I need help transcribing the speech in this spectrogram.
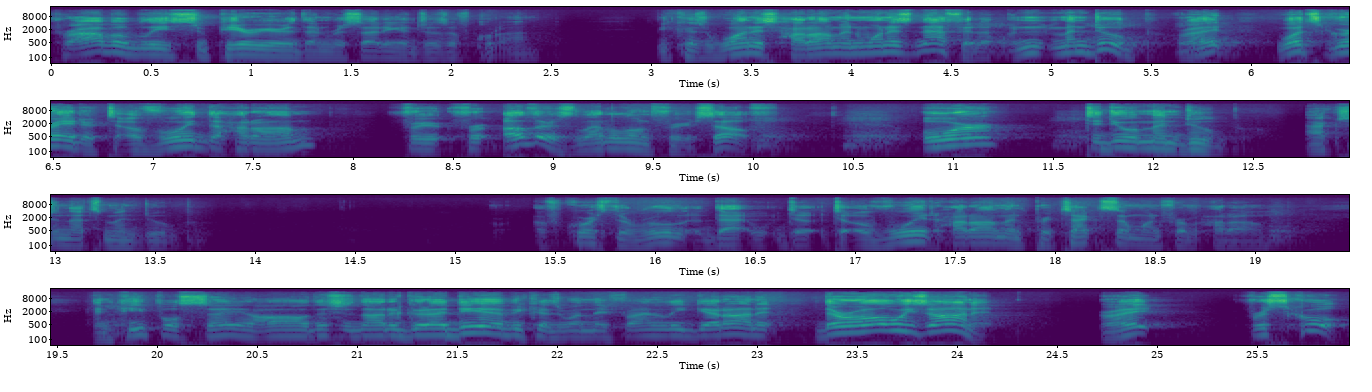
probably superior than reciting a juz of Quran. Because one is haram and one is nafila, mandub, right? What's greater, to avoid the haram for, for others, let alone for yourself, or to do a mandub, action that's mandub. Of course, the rule that to, to avoid haram and protect someone from haram. And people say, oh, this is not a good idea because when they finally get on it, they're always on it, right? For school.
